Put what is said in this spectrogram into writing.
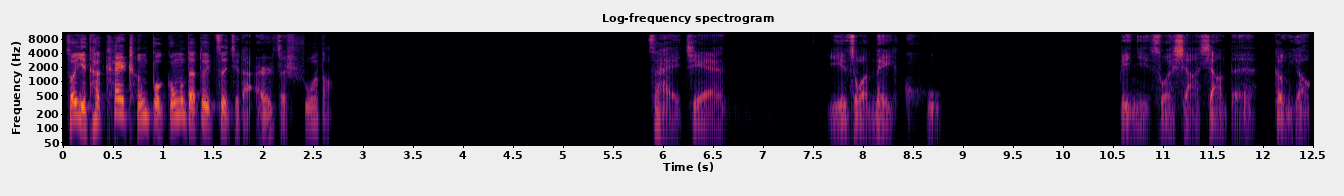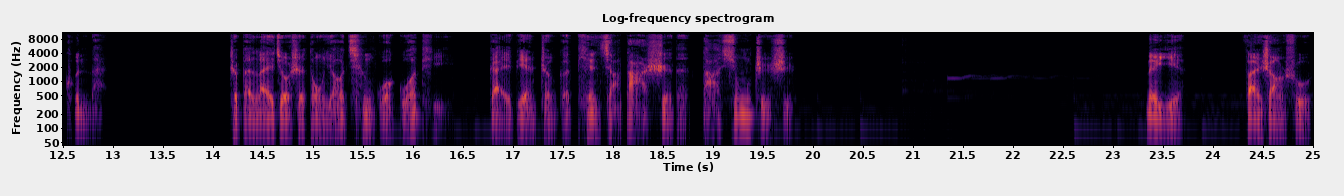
所以他开诚布公的对自己的儿子说道：“再建一座内库，比你所想象的更要困难。”这本来就是动摇庆国国体、改变整个天下大事的大凶之事。那夜，范尚书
